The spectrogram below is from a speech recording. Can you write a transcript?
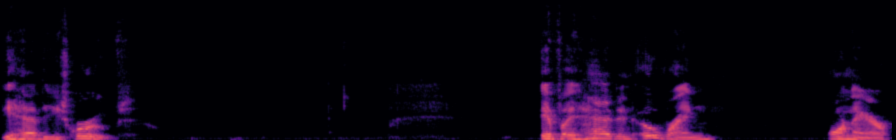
you have these grooves. If it had an O-ring on there.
